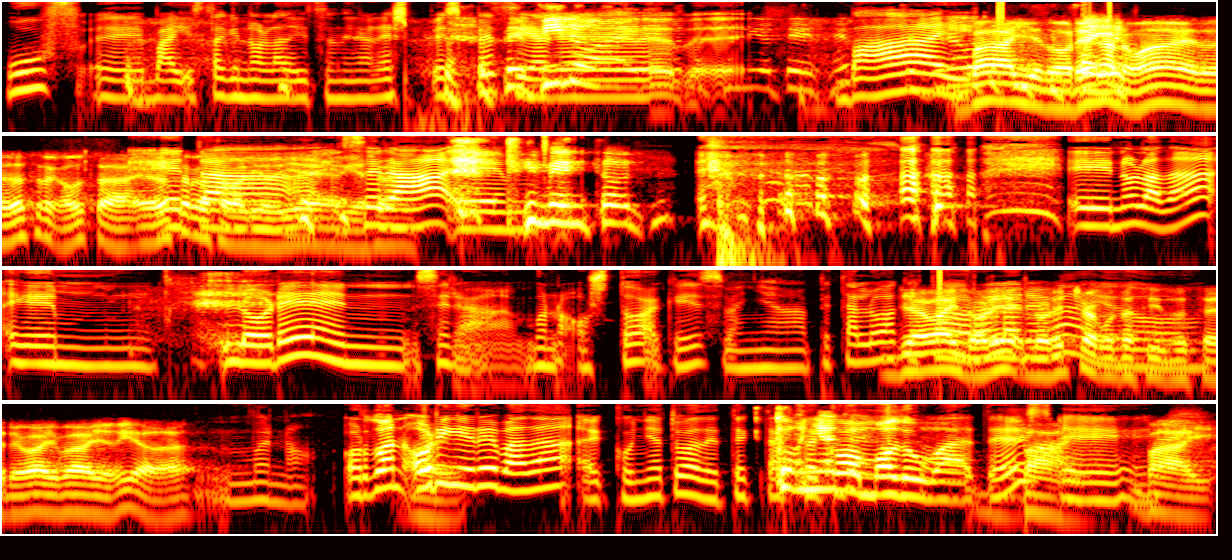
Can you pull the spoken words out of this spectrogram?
Uf, eh, bai, ez dakit nola ditzen diren, es, espeziak. Pepinoa eh, diote, ez? bai. Bai, edo oreganoa, edo edo zer gauza, edo zer gauza balio die. zera, em, Pimenton. Eh, nola da, em, loren, zera, bueno, ostoak ez, baina petaloak Ja, bai, eta lore, ere loretxoak bai, edo- ere, bai, bai, egia da. Bueno, orduan hori Bai. ere bada eh, koñatua detektatzeko Koñatua modu bat, ez? Bai, Eh, bai,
